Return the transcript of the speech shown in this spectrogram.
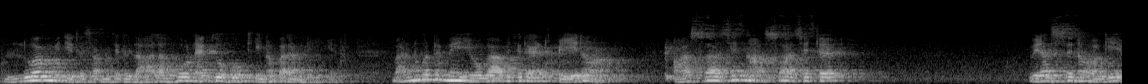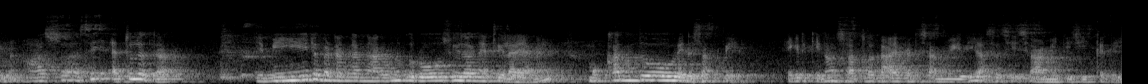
පුළුවන් විදිහට සමතේට දාලා හෝ නැතුව හෝ කියන බලන්නේ කියලා. බලනකොට මේ යෝගාවචරයට පේනවා ආස්වාසෙන් ආස්වාසයට වෙනස් වෙනා වගේම ආස්වාසේ ඇතුළත එමීට පටන් ගන්න අරමුණ ගොරෝසු වෙලා නැති වෙලා යන මොකද්ද වෙනසක් වේ. ඒකට කියනවා සබ්බකාය පරිසංවේදී අසසී සාමිති සික්කති.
